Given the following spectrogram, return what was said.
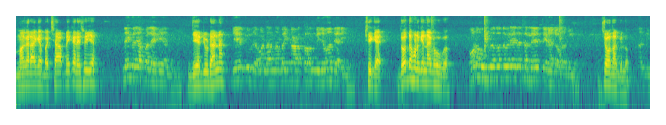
ਮਗਰ ਆ ਗਿਆ ਬੱਚਾ ਆਪਣੇ ਘਰੇ ਸੂਈ ਹੈ ਨਹੀਂ ਵੀਰੇ ਆਪਾਂ ਲੈ ਕੇ ਜਾਂਦੇ ਜੀ। ਜੇਰ ਜੂ ਡਨ? ਜੇਰ ਜੂ ਜਵਾਂ ਡਾਨਾ ਬਾਈ ਕਾੜ ਤੁਰਨ ਦੀ ਜਵਾਂ ਤਿਆਰੀ ਹੈ ਠੀਕ ਹੈ। ਦੁੱਧ ਹੁਣ ਕਿੰਨਾ ਕੁ ਹੋਊਗਾ? ਹੁਣ ਹੋਊਗਾ ਦੁੱਧ ਵੀਰੇ ਇਹਦੇ ਥੱਲੇ? 13 14 ਕਿਲੋ। 14 ਕਿਲੋ। ਹਾਂਜੀ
